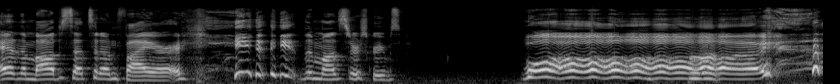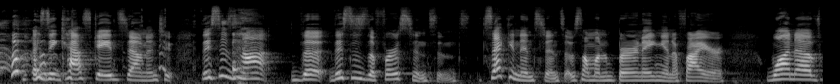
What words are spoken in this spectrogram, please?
and the mob sets it on fire. And he, the monster screams, "Why?" as he cascades down into this is not the this is the first instance second instance of someone burning in a fire one of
